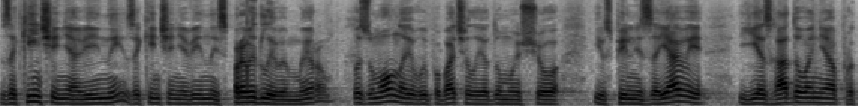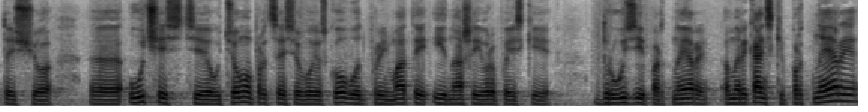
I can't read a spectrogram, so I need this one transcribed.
закінчення війни, закінчення війни справедливим миром. Безумовно, ви побачили, я думаю, що і в спільній заяві є згадування про те, що е, участь у цьому процесі обов'язково будуть приймати і наші європейські друзі, партнери. Американські партнери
